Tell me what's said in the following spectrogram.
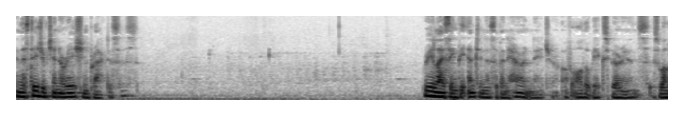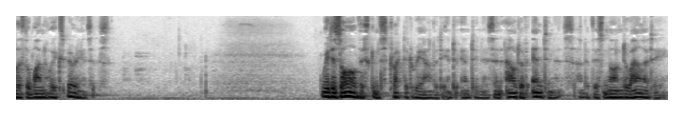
In the stage of generation practices, realizing the emptiness of inherent nature of all that we experience, as well as the one who experiences. We dissolve this constructed reality into emptiness, and out of emptiness, out of this non duality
